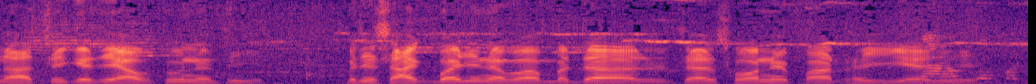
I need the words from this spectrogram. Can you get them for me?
નાસિકે જે આવતું નથી. બધી શાકભાજીના ભાવ બધા અત્યારે સો ને પાર થઈ ગયા છે.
